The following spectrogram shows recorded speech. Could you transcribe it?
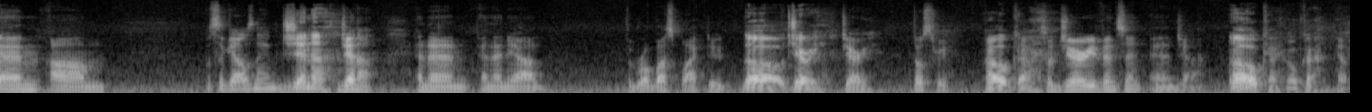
and um, what's the gal's name? Jenna. Jenna, and then and then yeah, the robust black dude, Oh, Jerry. Jerry. Those three. Oh, okay. So Jerry, Vincent, and Jenna. Oh, okay. Okay. Yep.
